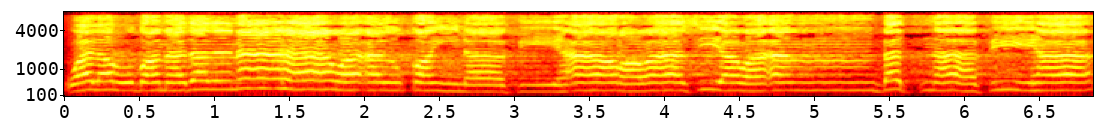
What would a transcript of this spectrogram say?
والأرض مددناها وألقينا فيها رواسي وأنبتنا فيها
